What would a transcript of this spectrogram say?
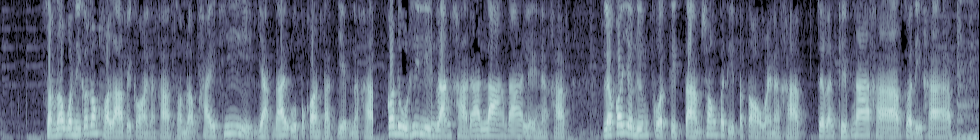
สำหรับวันนี้ก็ต้องขอลาไปก่อนนะครับสำหรับใครที่อยากได้อุปกรณ์ตัดเย็บนะครับ ก็ดูที่ลิงก์ร้านค้าด้านล่างได้เลยนะครับ แล้วก็อย่าลืมกดติดตามช่องปฏิปต่อไว้นะครับ เจอกันคลิปหน้าครับ สวัสดีครับ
